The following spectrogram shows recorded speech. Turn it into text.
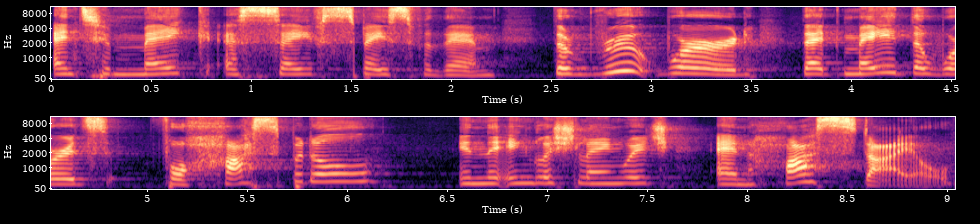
and to make a safe space for them. The root word that made the words for hospital in the English language and hostile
